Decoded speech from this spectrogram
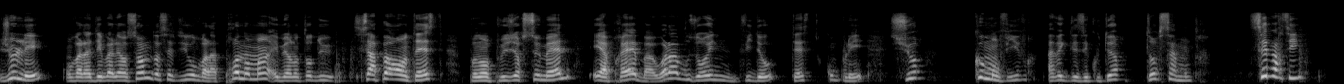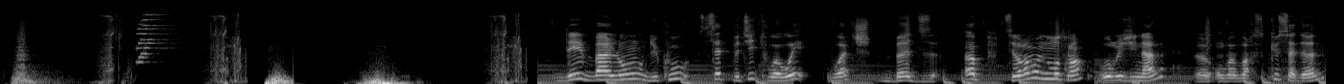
je l'ai, on va la déballer ensemble, dans cette vidéo on va la prendre en main et bien entendu ça part en test pendant plusieurs semaines et après bah voilà vous aurez une vidéo test complet sur comment vivre avec des écouteurs dans sa montre. C'est parti Déballons du coup cette petite Huawei Watch Buds. Hop, c'est vraiment une montre hein, originale. Euh, on va voir ce que ça donne.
